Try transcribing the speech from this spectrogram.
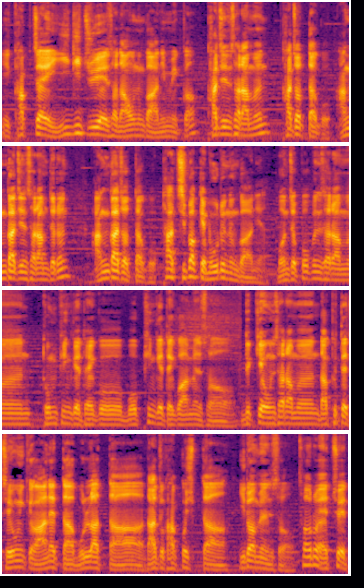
이 각자의 이기주의에서 나오는 거 아닙니까? 가진 사람은 가졌다고, 안 가진 사람들은 안 가졌다고 다 지밖에 모르는 거 아니야. 먼저 뽑은 사람은 돈 핑계 대고 뭐 핑계 대고 하면서 늦게 온 사람은 나 그때 재홍이가 안 했다 몰랐다 나도 갖고 싶다 이러면서 서로 애초에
